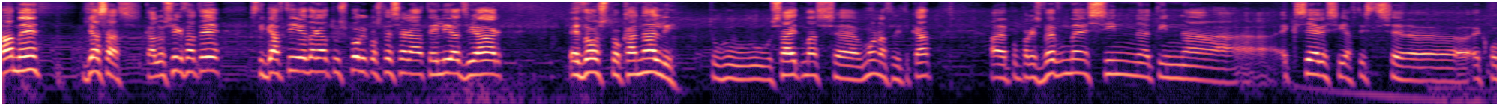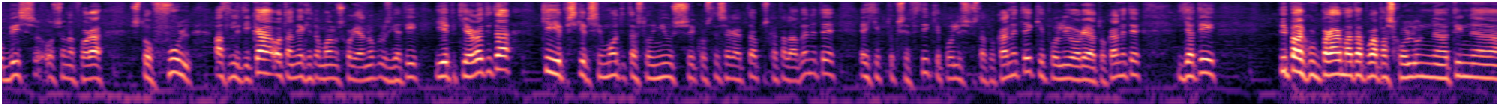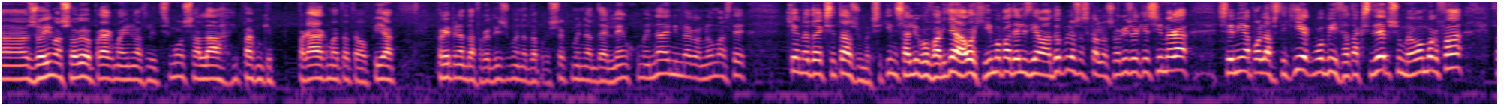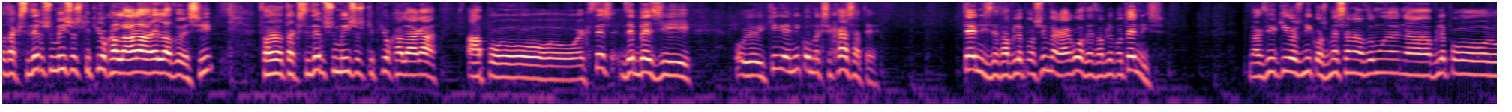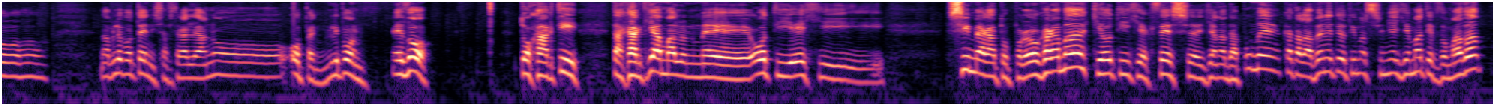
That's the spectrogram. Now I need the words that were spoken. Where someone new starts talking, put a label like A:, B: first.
A: Πάμε. Γεια σας. Καλώς ήρθατε στην καυτή έδρα του sport24.gr εδώ στο κανάλι του site μας ε, μόνο αθλητικά ε, που πρεσβεύουμε συν ε, την εξαίρεση αυτής της εκπομπής όσον αφορά στο full αθλητικά όταν έρχεται ο Μάνος Χωριανόπουλος γιατί η επικαιρότητα και η επισκεψιμότητα στο News 24-7 όπως καταλαβαίνετε έχει εκτοξευθεί και πολύ σωστά το κάνετε και πολύ ωραία το κάνετε γιατί Υπάρχουν πράγματα που απασχολούν ε, την ε, ζωή μας, ωραίο πράγμα είναι ο αθλητισμός, αλλά υπάρχουν και πράγματα τα οποία πρέπει να τα φροντίζουμε, να τα προσέχουμε, να τα ελέγχουμε, να ενημερωνόμαστε και να τα εξετάζουμε. Ξεκίνησα λίγο βαριά, όχι, είμαι ο Παντελής Διαμαντόπουλος, σας καλωσορίζω και σήμερα σε μια απολαυστική εκπομπή. Θα ταξιδέψουμε όμορφα, θα ταξιδέψουμε ίσως και πιο χαλαρά, έλα εδώ εσύ, θα ταξιδέψουμε ίσως και πιο χαλαρά από εχθές. Δεν παίζει, κύριε Νίκο με ξεχάσατε. Τένις δεν θα βλέπω σήμερα, εγώ δεν θα βλέπω τένις. Να έρθει ο κύριος Νίκος μέσα να, δούμε, να βλέπω, να βλέπω τέννις, Αυστραλιανό Open. Λοιπόν, εδώ το χαρτί, τα χαρτιά μάλλον με ό,τι έχει σήμερα το πρόγραμμα και ό,τι είχε χθες για να τα πούμε. Καταλαβαίνετε ότι είμαστε σε μια γεμάτη εβδομάδα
